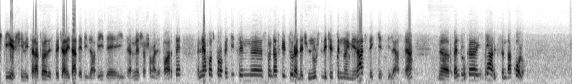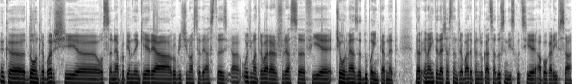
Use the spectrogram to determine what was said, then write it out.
știri și în literatură de specialitate vis-a-vis de internet și așa mai departe, ne-a fost profetit în uh, Sfânta Scriptură. Deci nu știu de ce suntem noi mirați de chestiile astea, uh, pentru că, clar, sunt acolo. Încă două întrebări și uh, o să ne apropiem de încheierea rubricii noastre de astăzi. Uh, ultima întrebare aș vrea să fie ce urmează după internet. Dar înainte de această întrebare, pentru că ați adus în discuție Apocalipsa,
